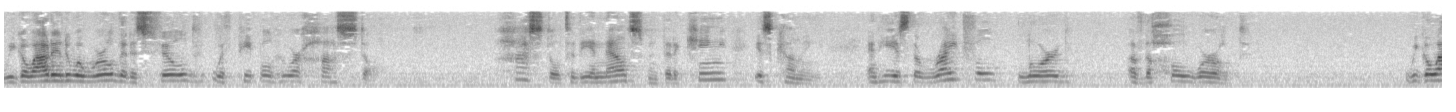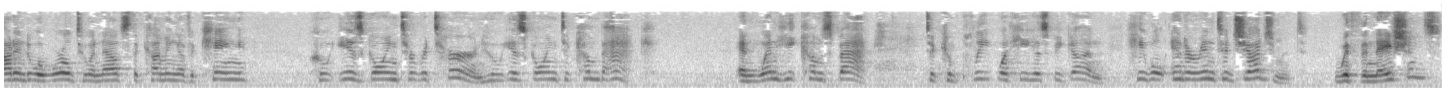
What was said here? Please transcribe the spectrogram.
We go out into a world that is filled with people who are hostile, hostile to the announcement that a king is coming and he is the rightful Lord of the whole world. We go out into a world to announce the coming of a king who is going to return, who is going to come back. And when he comes back to complete what he has begun, he will enter into judgment with the nations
